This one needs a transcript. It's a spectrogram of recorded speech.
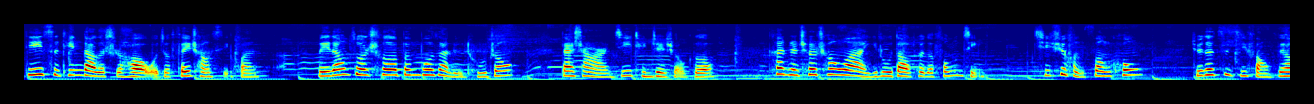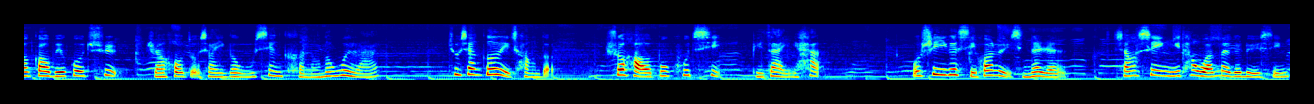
第一次听到的时候，我就非常喜欢。每当坐车奔波在旅途中，戴上耳机听这首歌，看着车窗外一路倒退的风景，情绪很放空，觉得自己仿佛要告别过去，然后走向一个无限可能的未来。就像歌里唱的：“说好了不哭泣，别再遗憾。”我是一个喜欢旅行的人。相信一趟完美的旅行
